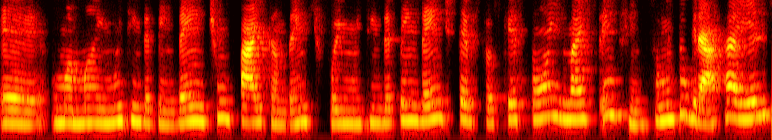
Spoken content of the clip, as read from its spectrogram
é, uma mãe muito independente, um pai também que foi muito independente, teve suas questões, mas enfim, sou muito grata a eles.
